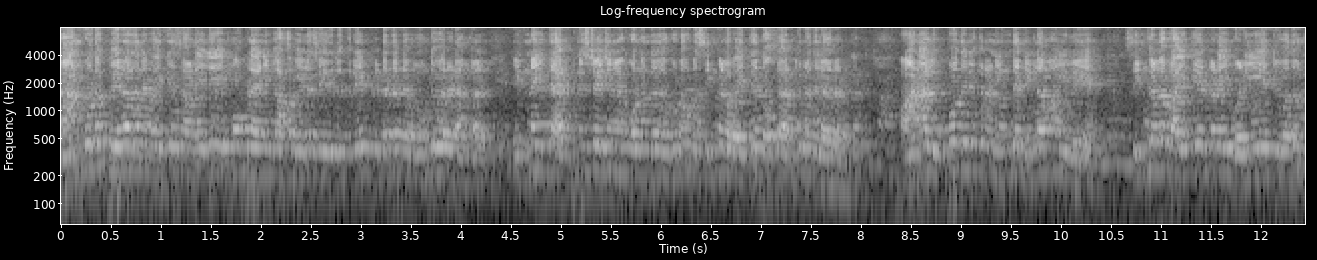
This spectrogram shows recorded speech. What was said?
நான் கூட பேராதனை வைத்தியசாலையிலே இமோ பிளானிங்காக வேலை செய்திருக்கிறேன். கிட்டத்தட்ட மூன்று வருடங்கள். என்ன இந்த அட்மினிஸ்ட்ரேஷனை கொண்டு வந்தது கூட ஒரு சிங்கள வைத்தியர் டாக்டர் அர்ஜுன திலகரன் ஆனால் இப்போது இருக்கிற இந்த நிலைமையிலே சிங்கள வைத்தியர்களை வெளியேற்றுவதும்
